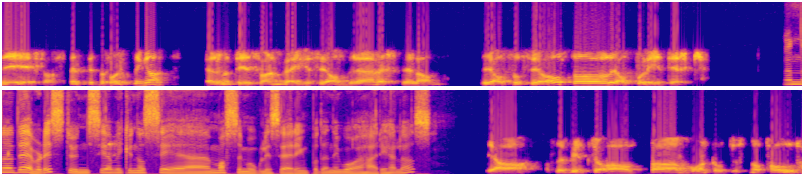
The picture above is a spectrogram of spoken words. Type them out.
nedslagsfelt i befolkninga enn med tilsvarende bevegelse i andre vestlige land. Det gjaldt sosialt, og det gjaldt politisk. Men eh, det er vel en stund siden vi kunne se massemobilisering på det nivået her i Hellas? Ja, altså det begynte jo alt på våren 2012.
